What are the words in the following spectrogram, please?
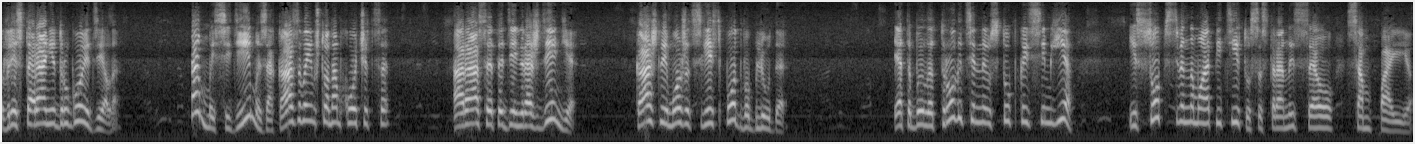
В ресторане другое дело. Там мы сидим и заказываем, что нам хочется. А раз это день рождения, каждый может съесть по два блюда. Это было трогательной уступкой семье, и собственному аппетиту со стороны Сео Сампайо.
